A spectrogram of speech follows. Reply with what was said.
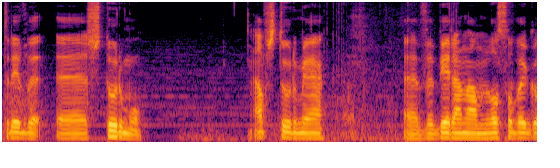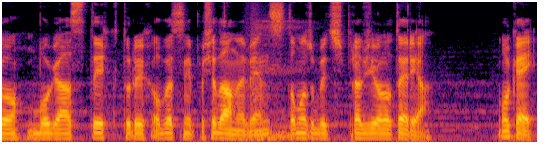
tryb e, szturmu. A w szturmie wybiera nam losowego boga z tych, których obecnie posiadamy, więc to może być prawdziwa loteria. Okej,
